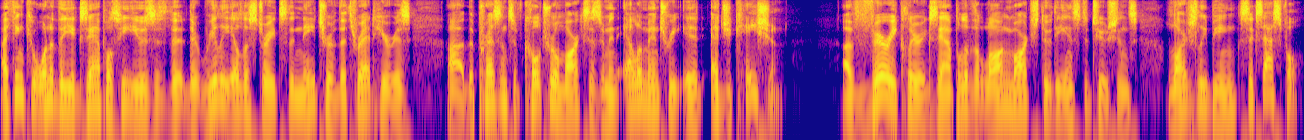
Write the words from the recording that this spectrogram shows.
I think one of the examples he uses that, that really illustrates the nature of the threat here is uh, the presence of cultural Marxism in elementary ed- education. A very clear example of the long march through the institutions largely being successful.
